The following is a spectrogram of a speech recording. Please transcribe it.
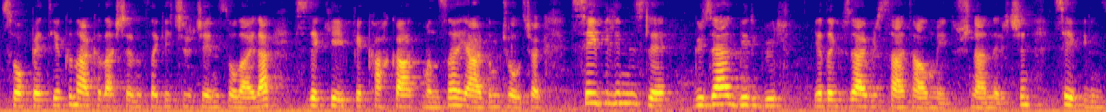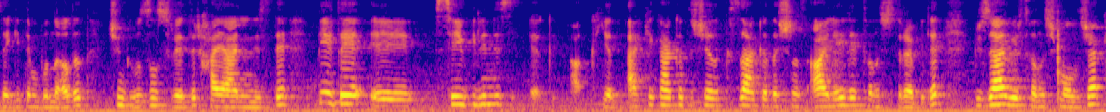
sohbet, yakın arkadaşlarınızla geçireceğiniz olaylar size keyif ve kahkaha atmanıza yardımcı olacak. Sevgilinizle güzel bir gül ya da güzel bir saat almayı düşünenler için sevgilinize gidin bunu alın. Çünkü uzun süredir hayalinizde. Bir de e, sevgiliniz e, erkek arkadaş ya da kız arkadaşınız aileyle tanıştırabilir. Güzel bir tanışma olacak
